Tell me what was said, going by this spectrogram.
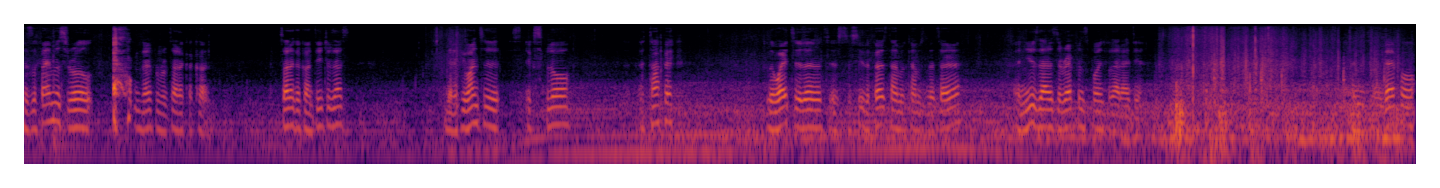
There's a famous rule learned from Rav Tzadok HaKohen. Tzadok teaches us that if you want to explore a topic, the way to learn it is to see the first time it comes in the Torah and use that as the reference point for that idea. And uh, therefore,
